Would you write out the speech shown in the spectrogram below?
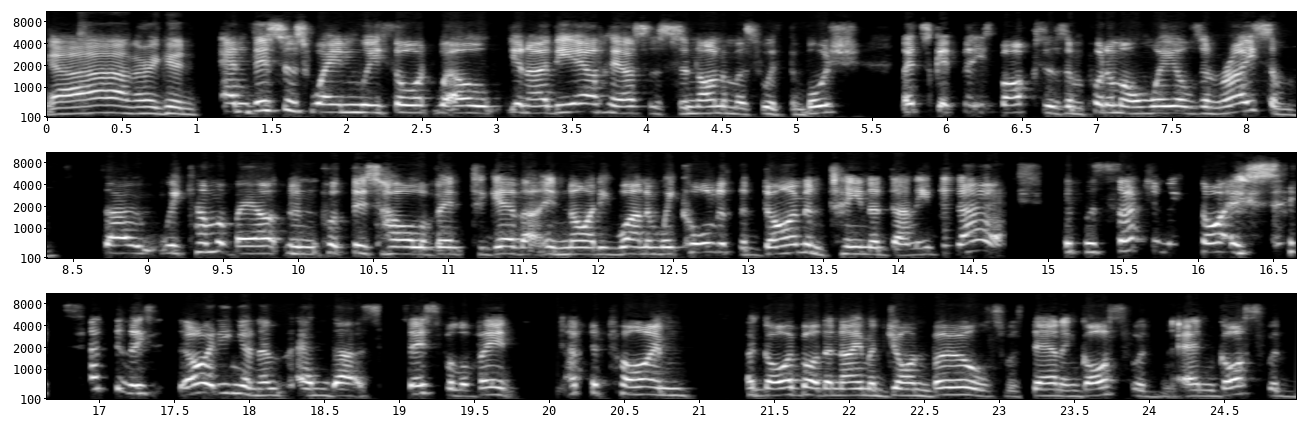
Yeah, very good. And this is when we thought, well, you know, the outhouse is synonymous with the bush. Let's get these boxes and put them on wheels and race them. So we come about and put this whole event together in 91 and we called it the Diamantina Dunny Dash. It was such an exciting, such an exciting and, and uh, successful event. At the time, a guy by the name of John Burles was down in Gosford, and Gosford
